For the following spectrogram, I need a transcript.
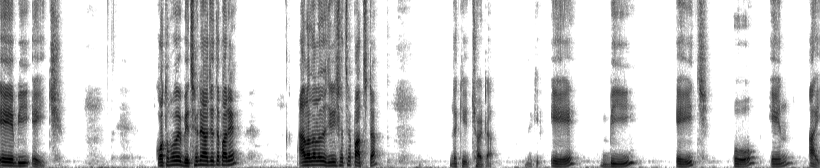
এ বি এইচ কতভাবে বেছে নেওয়া যেতে পারে? আলাদা আলাদা জিনিস আছে পাঁচটা। নাকি ছয়টা। দেখি A B H O N I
